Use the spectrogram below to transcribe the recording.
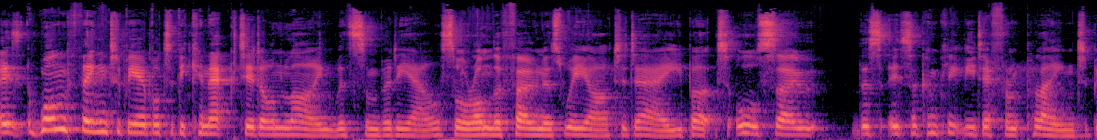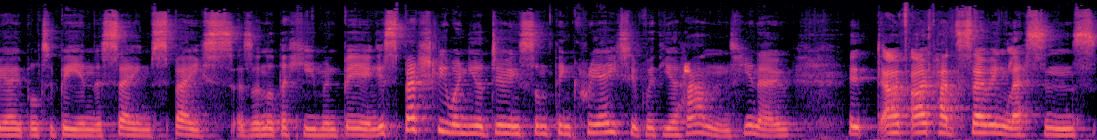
it's one thing to be able to be connected online with somebody else or on the phone as we are today, but also this it's a completely different plane to be able to be in the same space as another human being, especially when you're doing something creative with your hand. You know, it, I've, I've had sewing lessons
